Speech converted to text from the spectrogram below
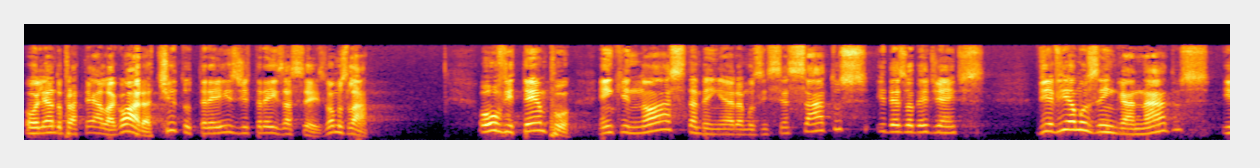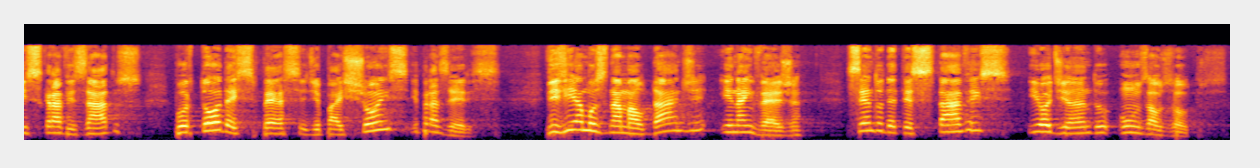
olhando para a tela agora? Tito 3, de 3 a 6. Vamos lá. Houve tempo em que nós também éramos insensatos e desobedientes. Vivíamos enganados e escravizados por toda espécie de paixões e prazeres. Vivíamos na maldade e na inveja sendo detestáveis e odiando uns aos outros.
